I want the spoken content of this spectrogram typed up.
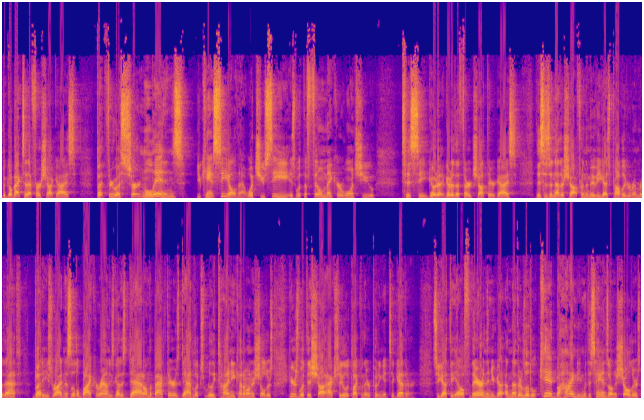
but go back to that first shot, guys. But through a certain lens, you can't see all that. What you see is what the filmmaker wants you to see. Go to, go to the third shot there, guys. This is another shot from the movie. You guys probably remember that. Buddy's riding his little bike around. He's got his dad on the back there. His dad looks really tiny, kind of on his shoulders. Here's what this shot actually looked like when they were putting it together. So you got the elf there, and then you've got another little kid behind him with his hands on his shoulders,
